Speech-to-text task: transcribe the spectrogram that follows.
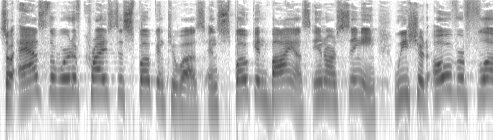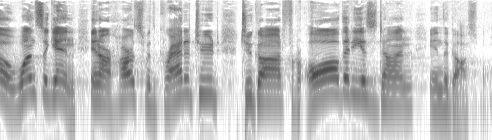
So, as the word of Christ is spoken to us and spoken by us in our singing, we should overflow once again in our hearts with gratitude to God for all that He has done in the gospel.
